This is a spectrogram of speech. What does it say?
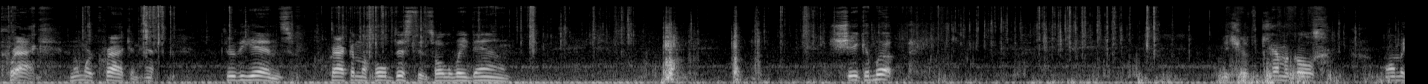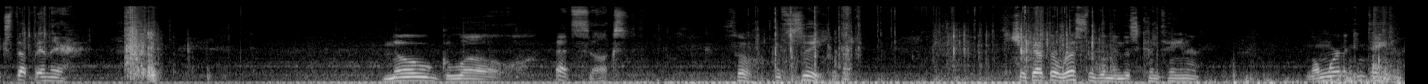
Crack. No more cracking. Through the ends. Cracking the whole distance, all the way down. Shake them up. Make sure the chemicals all mixed up in there. No glow. That sucks. So, let's see. Let's check out the rest of them in this container. No more in a container.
